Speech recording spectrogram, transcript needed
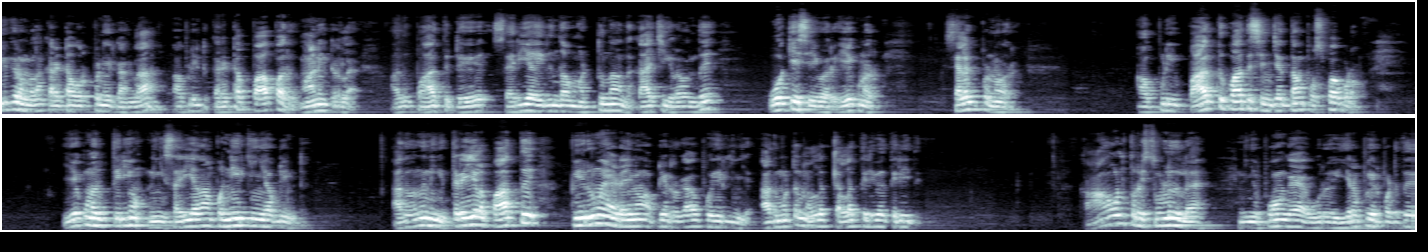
இருக்கிறவங்களாம் இருக்கிறவங்கலாம் கரெக்டாக ஒர்க் பண்ணியிருக்காங்களா? அப்படின்ட்டு கரெக்டாக பார்ப்பார் மானிட்டரில் அது பார்த்துட்டு சரியாக இருந்தால் மட்டும்தான் அந்த காட்சிகளை வந்து ஓகே செய்வார் இயக்குனர். செலக்ட் பண்ணுவார். அப்படி பார்த்து பார்த்து செஞ்சது தான் புஷ்பா படம். இயக்குனருக்கு தெரியும் நீங்கள் சரியாக தான் பண்ணியிருக்கீங்க அப்படின்ட்டு. அது வந்து நீங்கள் திரையில் பார்த்து பெருமை அடையணும் அப்படின்றதுக்காக போயிருக்கீங்க. அது மட்டும் நல்ல தெள்ள தெளிவாக தெரியுது. காவல்துறை சொல்லுதில்ல நீங்கள் போங்க ஒரு இறப்பு ஏற்பட்டது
